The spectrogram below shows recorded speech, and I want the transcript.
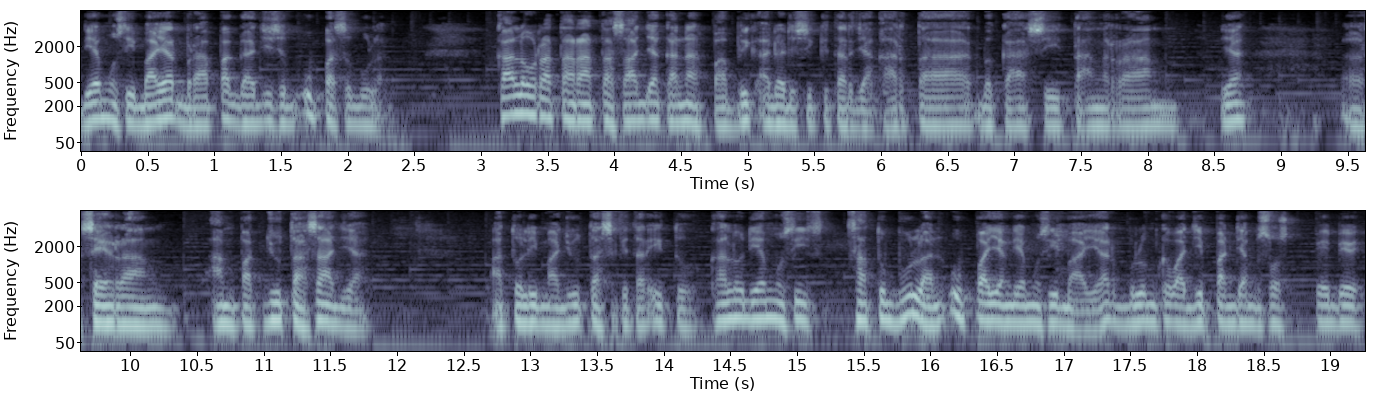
dia mesti bayar berapa gaji upah sebulan. Kalau rata-rata saja karena pabrik ada di sekitar Jakarta, Bekasi, Tangerang, ya, eh, Serang, 4 juta saja atau 5 juta sekitar itu. Kalau dia mesti satu bulan upah yang dia mesti bayar, belum kewajiban jam sos PB,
